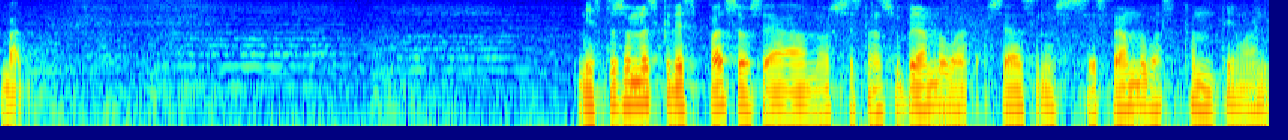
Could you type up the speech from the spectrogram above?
Vale. ¿Y estos hombres qué les pasa? O sea, nos están superando, o sea, se nos está dando bastante mal.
